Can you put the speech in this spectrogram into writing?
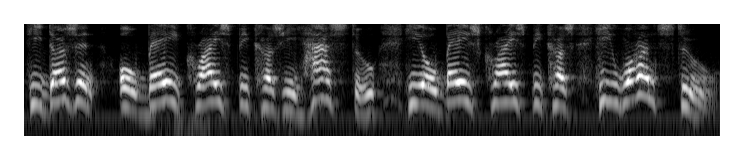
He doesn't obey Christ because he has to, he obeys Christ because he wants to.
